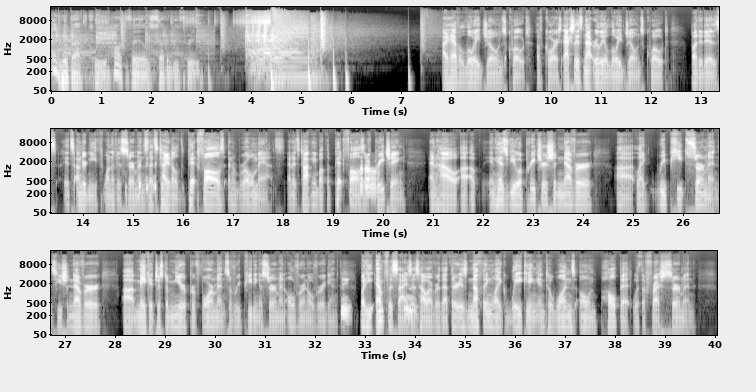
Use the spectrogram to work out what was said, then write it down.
And we're back to Heart Fails 73. I have a Lloyd Jones quote, of course. Actually, it's not really a Lloyd Jones quote, but it is. It's underneath one of his sermons that's titled Pitfalls and Romance. And it's talking about the pitfalls of preaching and how, uh, uh, in his view, a preacher should never uh, like repeat sermons. He should never uh, make it just a mere performance of repeating a sermon over and over again. Mm. But he emphasizes, mm. however, that there is nothing like waking into one's own pulpit with a fresh sermon.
